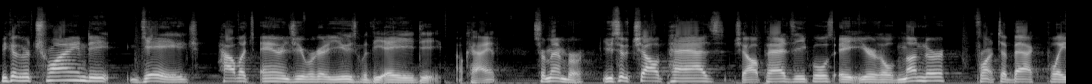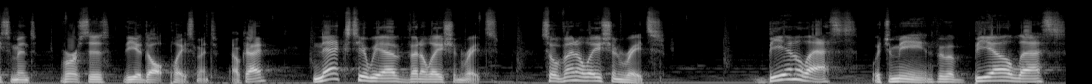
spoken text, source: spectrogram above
because we're trying to gauge how much energy we're going to use with the AED. Okay. So remember, use of child pads, child pads equals eight years old and under, front to back placement versus the adult placement. Okay. Next, here we have ventilation rates. So ventilation rates, BLS, which means we have a BLS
